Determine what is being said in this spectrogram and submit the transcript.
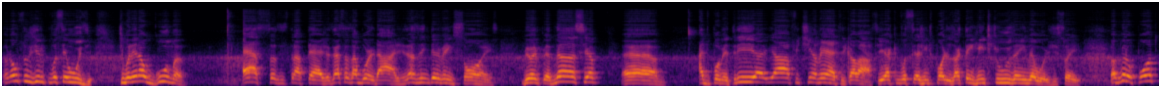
eu não sugiro que você use de maneira alguma essas estratégias, essas abordagens, essas intervenções, bioimpedância, é, adipometria e a fitinha métrica lá, se é que você a gente pode usar, tem gente que usa ainda hoje, isso aí. Mas primeiro ponto,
